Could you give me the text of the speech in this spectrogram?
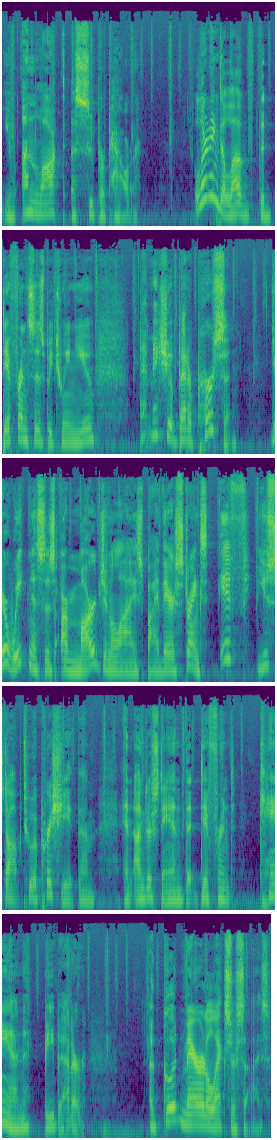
you've unlocked a superpower. Learning to love the differences between you, that makes you a better person. Your weaknesses are marginalized by their strengths if you stop to appreciate them and understand that different can be better. A good marital exercise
